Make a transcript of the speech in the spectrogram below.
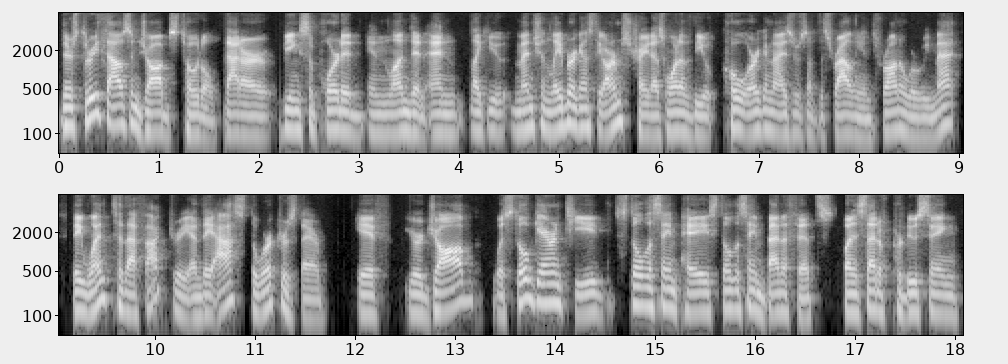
There's 3,000 jobs total that are being supported in London. And like you mentioned, Labor Against the Arms Trade, as one of the co organizers of this rally in Toronto where we met, they went to that factory and they asked the workers there if your job was still guaranteed, still the same pay, still the same benefits, but instead of producing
